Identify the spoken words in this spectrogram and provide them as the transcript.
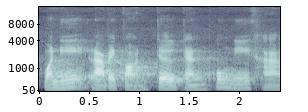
วันนี้ลาไปก่อนเจอกันพรุ่งนี้ครับ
